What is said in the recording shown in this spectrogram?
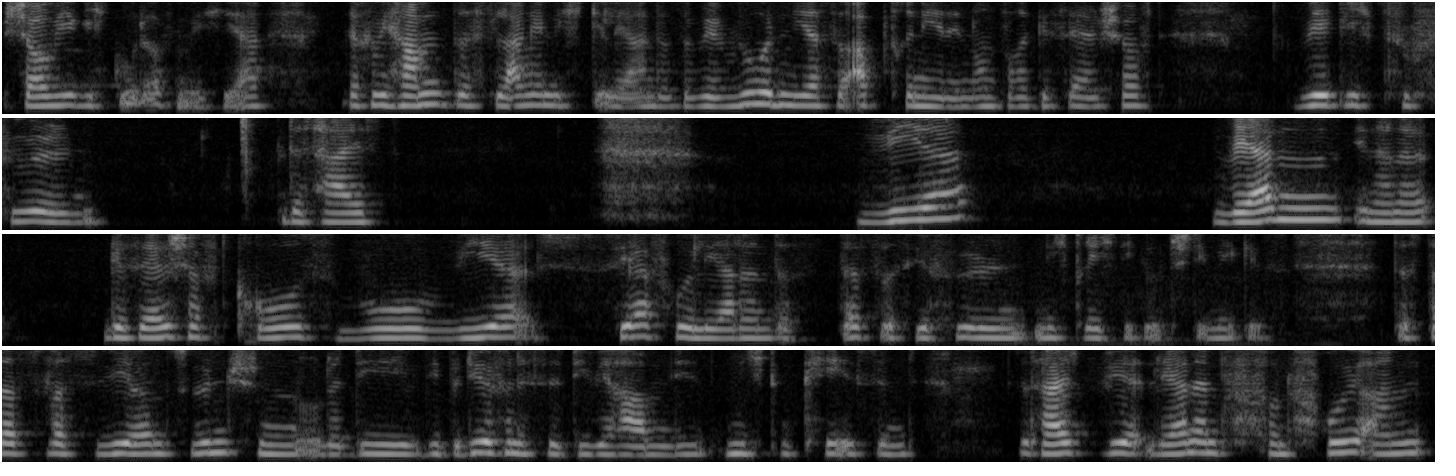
schau wirklich gut auf mich. Ja. Doch wir haben das lange nicht gelernt. Also wir wurden ja so abtrainiert in unserer Gesellschaft, wirklich zu fühlen. Das heißt, wir werden in einer Gesellschaft groß, wo wir sehr früh lernen, dass das, was wir fühlen, nicht richtig und stimmig ist. Dass das, was wir uns wünschen oder die, die Bedürfnisse, die wir haben, die nicht okay sind. Das heißt, wir lernen von früh an,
